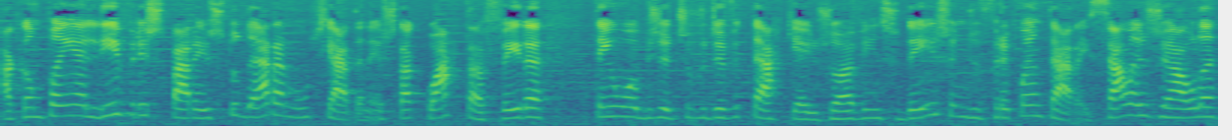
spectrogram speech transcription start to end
A campanha Livres para Estudar, anunciada nesta quarta-feira, tem o objetivo de evitar que as jovens deixem de frequentar as salas de aula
